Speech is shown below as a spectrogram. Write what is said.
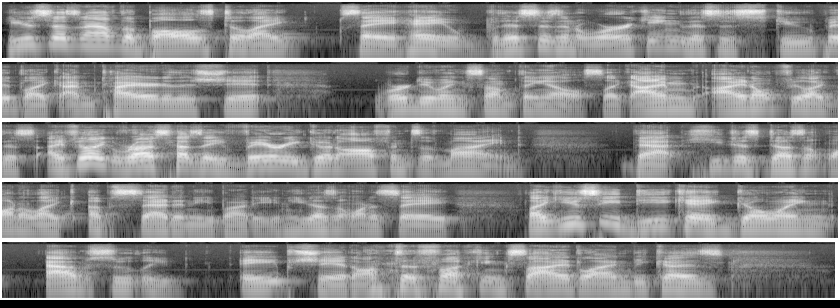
he just doesn't have the balls to like say, "Hey, this isn't working. This is stupid. Like I'm tired of this shit. We're doing something else." Like I'm I don't feel like this. I feel like Russ has a very good offensive mind that he just doesn't want to like upset anybody and he doesn't want to say like you see DK going absolutely ape shit on the fucking sideline because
